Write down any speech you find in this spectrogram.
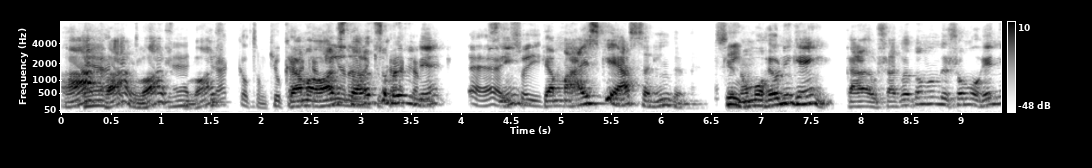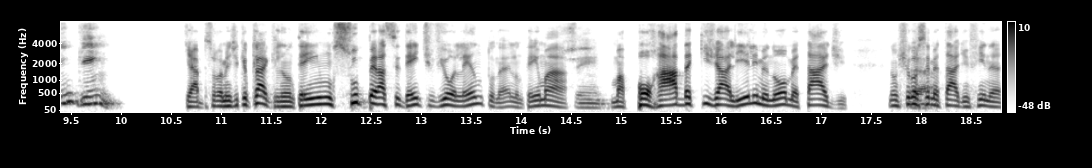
Ah, É, claro, lógico, é, lógico. Shackleton, que o Que é a cara maior caminha história de que o cara caminha- sobrevivente. É, Sim, isso aí. que é mais que essa ainda, né? Porque Sim. não morreu ninguém. O Cara, o Shackleton não deixou morrer ninguém. Que é absolutamente. que- Claro, que ele não tem um super acidente violento, né? Ele não tem uma, Sim. uma porrada que já ali eliminou metade. Não chegou a ser É. metade, enfim, né?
